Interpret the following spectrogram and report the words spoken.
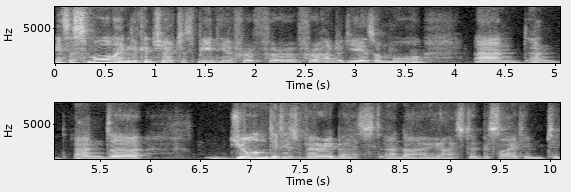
It's a small Anglican church that's been mm. here for for for a hundred years or more, mm. and and and uh, John did his very best, and I I stood beside him to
